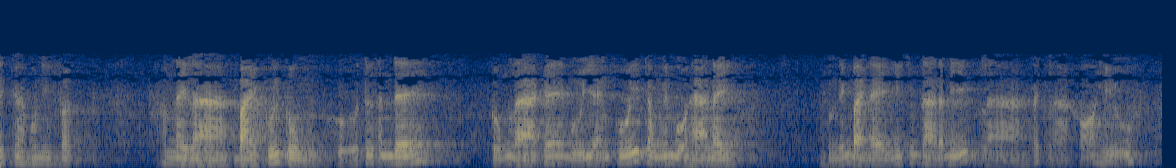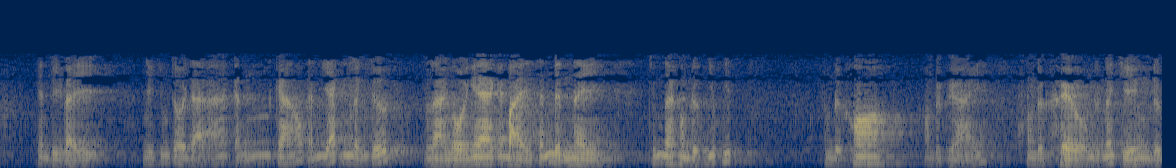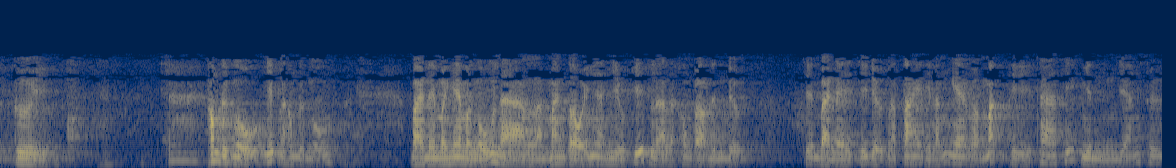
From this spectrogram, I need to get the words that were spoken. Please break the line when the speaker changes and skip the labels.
thích ca mâu ni phật. Hôm nay là bài cuối cùng của tứ thánh đế, cũng là cái buổi giảng cuối trong cái mùa hạ này. Những bài này như chúng ta đã biết là rất là khó hiểu. Nên vì vậy, như chúng tôi đã cảnh cáo, cảnh giác những lần trước, là ngồi nghe cái bài chánh định này, chúng ta không được nhúc nhích, không được ho, không được gãi, không được khều, không được nói chuyện, không được cười không được ngủ nhất là không được ngủ. Bài này mà nghe mà ngủ là là mang tội nha. Nhiều kiếp là là không vào định được. Trên bài này chỉ được là tay thì lắng nghe và mắt thì tha thiết nhìn giảng sư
